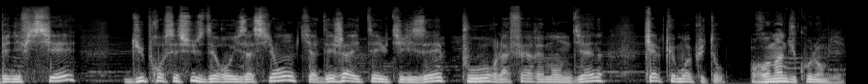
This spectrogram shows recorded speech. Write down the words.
bénéficier du processus d'héroïsation qui a déjà été utilisé pour l'affaire Raymond Dienne quelques mois plus tôt. Romain du Coulombier.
